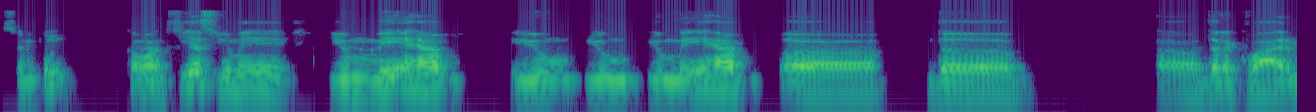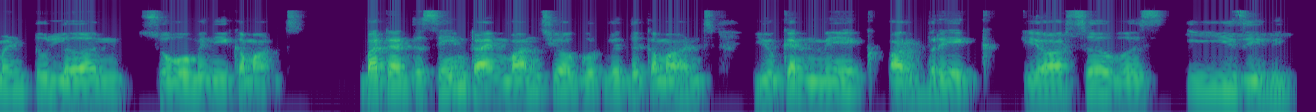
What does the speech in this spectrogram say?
simple commands yes you may you may have you you you may have uh, the uh, the requirement to learn so many commands. But at the same time, once you're good with the commands, you can make or break your servers easily.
